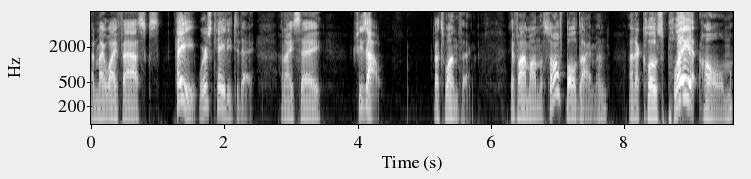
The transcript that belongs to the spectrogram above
and my wife asks, Hey, where's Katie today? And I say, She's out. That's one thing. If I'm on the softball diamond and a close play at home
